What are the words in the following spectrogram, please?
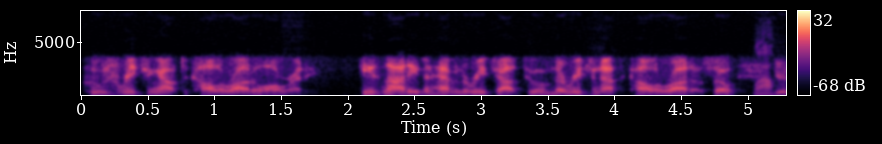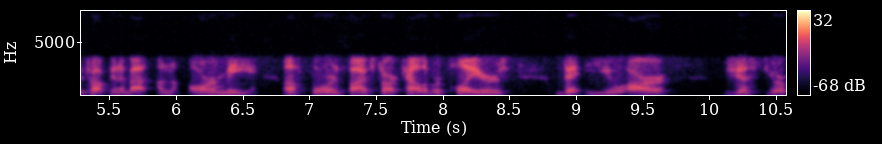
who's reaching out to Colorado already. He's not even having to reach out to them; they're reaching out to Colorado. So wow. you're talking about an army of four and five-star caliber players that you are just your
